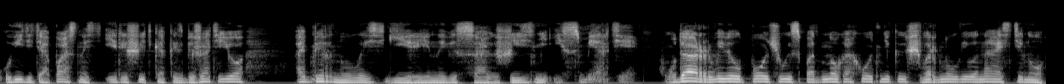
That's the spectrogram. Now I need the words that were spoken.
увидеть опасность и решить, как избежать ее, обернулось гирей на весах жизни и смерти. Удар вывел почву из-под ног охотника и швырнул его на стену.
